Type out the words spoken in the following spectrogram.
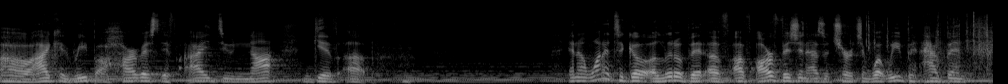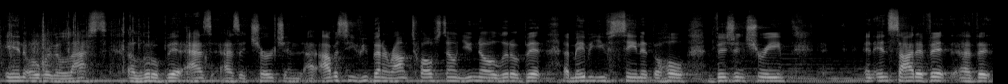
Oh, I could reap a harvest if I do not give up. And I wanted to go a little bit of, of our vision as a church and what we have been in over the last a little bit as, as a church. And obviously, if you've been around 12 Stone, you know a little bit. Uh, maybe you've seen it, the whole vision tree. And inside of it, uh, that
